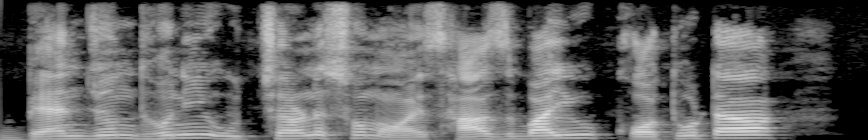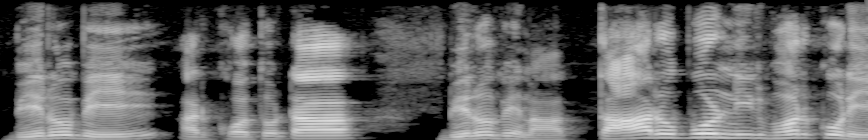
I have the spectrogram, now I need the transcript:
ব্যঞ্জন ধ্বনি উচ্চারণের সময় শ্বাসবায়ু কতটা বেরোবে আর কতটা বেরোবে না, তার উপর নির্ভর করে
